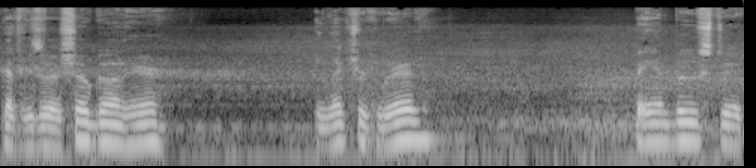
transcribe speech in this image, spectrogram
Got these uh, Shogun here. Electric red. Bamboo stick.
